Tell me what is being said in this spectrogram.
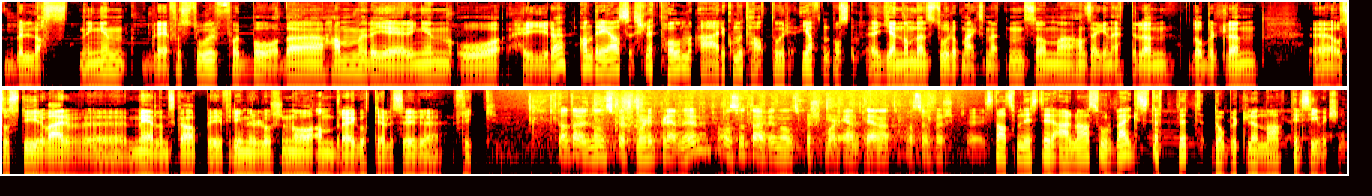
belastningen ble for stor for både ham, regjeringen og Høyre. Andreas Slettholm er kommentator i Aftenposten. Eh, gjennom den store oppmerksomheten som hans egen etterlønn, dobbeltlønn, eh, også styreverv, eh, medlemskap i Frimurlosjen og andre godtgjørelser fikk. Da tar vi noen spørsmål i plenum, og så tar vi noen spørsmål én til én etterpå. Så først eh, Statsminister Erna Solberg støttet dobbeltlønna til Sivertsen.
